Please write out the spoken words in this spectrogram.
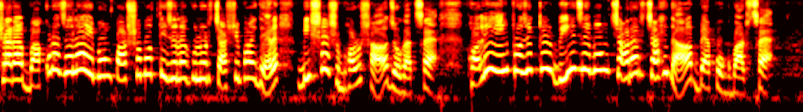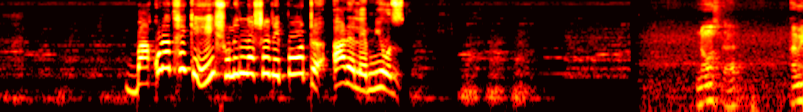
সারা বাঁকুড়া জেলা এবং পার্শ্ববর্তী জেলাগুলোর চাষি ভাইদের বিশেষ ভরসা যোগাচ্ছে। ফলে এই প্রজেক্টের বীজ এবং চারার চাহিদা ব্যাপক বাড়ছে। বাঁকুড়া থেকে সুনীল দাসের report R L M news. নমস্কার, আমি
